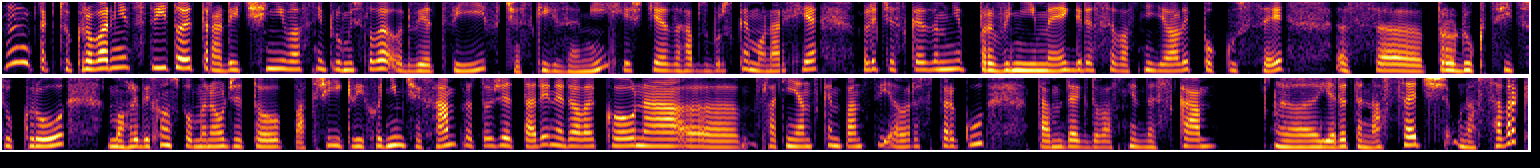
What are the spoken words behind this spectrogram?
Hmm, tak cukrovarnictví to je tradiční vlastně průmyslové odvětví v českých zemích. Ještě za Habsburské monarchie byly české země prvními, kde se vlastně dělaly pokusy s produkcí cukru. Mohli bychom vzpomenout, že to patří k východním Čechám, protože tady nedaleko na uh, Slatiňanském panství Euresperku, tam, kde vlastně dneska jedete na Seč, na Savrk,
